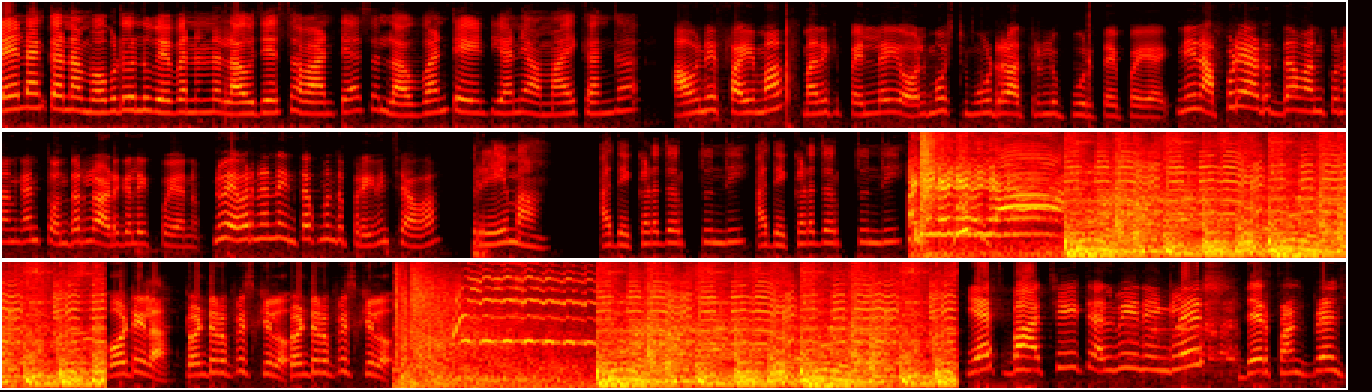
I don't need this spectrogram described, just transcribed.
పెళ్ళైనాక నా మొగుడు నువ్వు ఎవరైనా లవ్ చేసావా? అంటే అసలు లవ్ అంటే ఏంటి అని అమాయకంగా? అవునే ఫైమా మనకి పెళ్ళయి ఆల్మోస్ట్ మూడు రాత్రులు పూర్తయిపోయాయి. నేను అప్పుడే అడుగుదాం అనుకున్నాను కానీ తొందరలో అడగలేకపోయాను. నువ్వు ఎవరినైనా ఇంతకు ముందు ప్రేమించావా? ప్రేమ. అది ఎక్కడ దొరుకుతుంది? అది ఎక్కడ దొరుకుతుంది? కోటిలా twenty rupees kilo twenty rupees kilo. Yes Bachi tell me in English there front bench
